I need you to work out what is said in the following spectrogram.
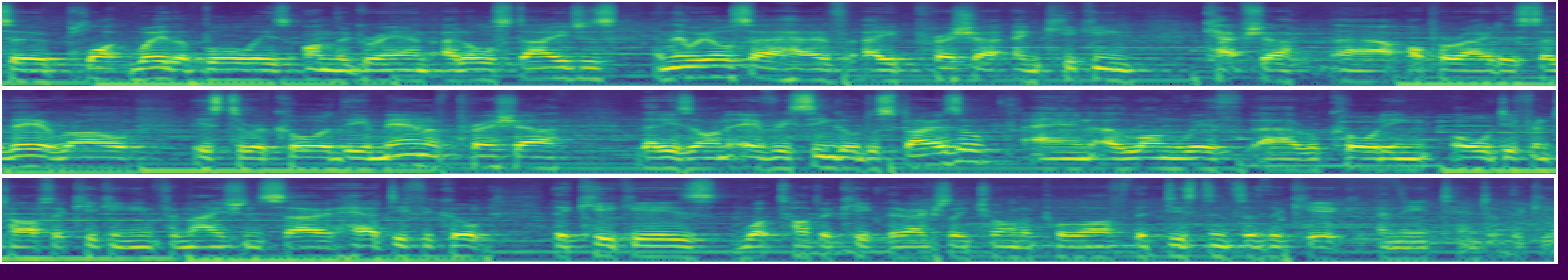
to plot where the ball is on the ground at all stages. And then we also have a pressure and kicking capture uh. So their role is to record the amount of pressure that is on every single disposal and along with uh, recording all different types of kicking information. So how difficult the kick is, what type of kick they're actually trying to pull off, the distance of the kick and the intent of the kick.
